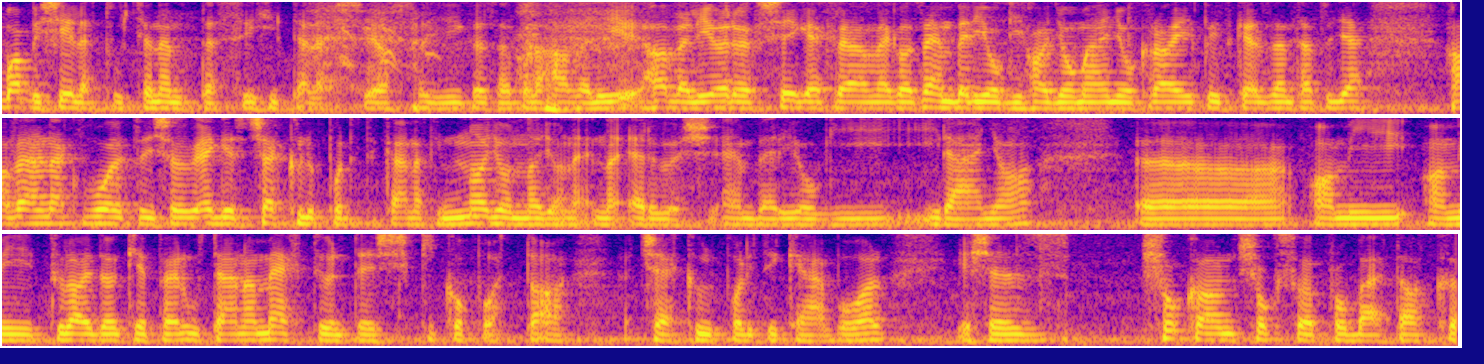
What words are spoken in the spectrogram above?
Babis életútja nem teszi hitelessé azt, hogy igazából a haveli, haveli örökségekre, meg az emberi jogi hagyományokra építkezzen. Tehát ugye Havelnek volt, és az egész cseh külpolitikának egy nagyon-nagyon erős emberi jogi iránya, ami, ami tulajdonképpen utána megtűnt és kikopott a cseh külpolitikából, és ez sokan sokszor próbáltak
